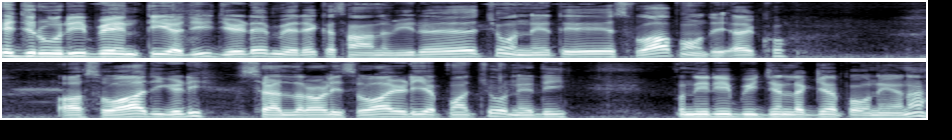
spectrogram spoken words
ਇਹ ਜ਼ਰੂਰੀ ਬੇਨਤੀ ਆ ਜੀ, ਜਿਹੜੇ ਮੇਰੇ ਕਿਸਾਨ ਵੀਰ ਝੋਨੇ ਤੇ ਸਵਾਹ ਪਾਉਂਦੇ ਆ, ਦੇਖੋ। ਆ ਸਵਾਹ ਜੀ ਜਿਹੜੀ, ਸੈਲਰ ਵਾਲੀ ਸਵਾਹ ਜਿਹੜੀ ਆਪਾਂ ਝੋਨੇ ਦੀ ਪਨੀਰੀ ਬੀਜਣ ਲੱਗਿਆ ਪਾਉਨੇ ਆ ਨਾ।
